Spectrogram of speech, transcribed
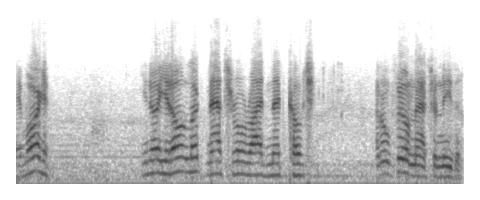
Hey, Morgan. You know, you don't look natural riding that coach. I don't feel natural neither.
